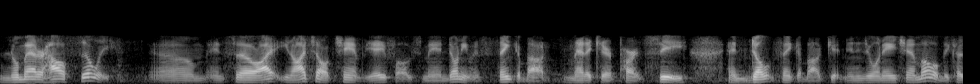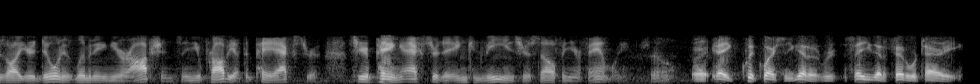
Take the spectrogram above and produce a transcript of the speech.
no matter how silly. Um, and so I, you know, I tell Champ VA folks, man, don't even think about Medicare Part C, and don't think about getting into an HMO because all you're doing is limiting your options, and you probably have to pay extra. So you're paying extra to inconvenience yourself and your family. So, All right. Hey, quick question. You got a say you got a federal retiree,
